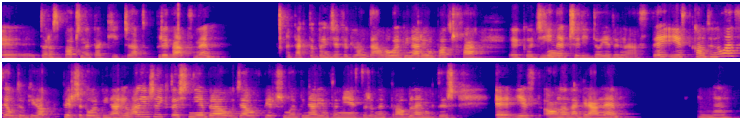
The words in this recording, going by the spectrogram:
E, to rozpocznę taki czat prywatny. Tak to będzie wyglądało. Webinarium potrwa e, godzinę, czyli do 11 i jest kontynuacją drugiego, pierwszego webinarium, ale jeżeli ktoś nie brał udziału w pierwszym webinarium, to nie jest to żaden problem, gdyż e, jest ono nagrane. Mm.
